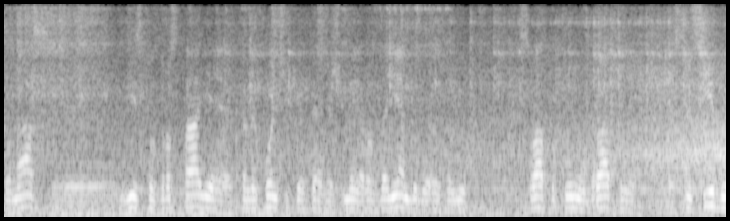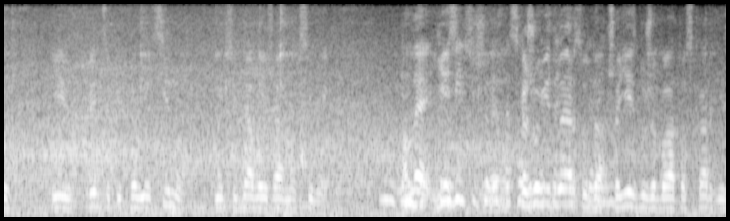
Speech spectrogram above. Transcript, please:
до нас, е, місто зростає, телефончики теж ж ми роздаємо, люди роздають свату, куму, брату, сусіду. І в принципі повноцінно ми завжди виїжджаємо на всі виклики. Ну, Але є, більше, що ви е, скажу відверто, да, що є дуже багато скарг, є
